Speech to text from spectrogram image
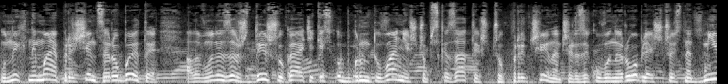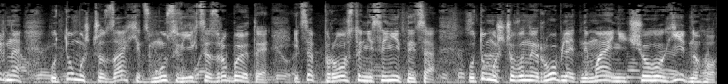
У них немає причин це робити, але вони завжди шукають якесь обґрунтування, щоб сказати, що причина, через яку вони роблять щось надмірне, у тому, що захід змусив їх це зробити, і це просто нісенітниця. У тому, що вони роблять, немає нічого гідного.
